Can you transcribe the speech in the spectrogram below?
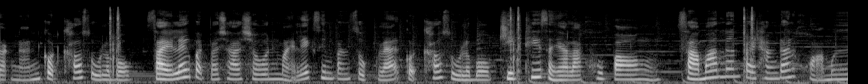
จากนั้นกดเข้าสู่ระบบ ใส่เลขบัตรประชาชน หมายเลขซิมปันสุข และกดเข้าสู่ระบบ คลิกที่สัญลักษณ์คูปอง สามารถเลื่อนไปทางด้านขวามือ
